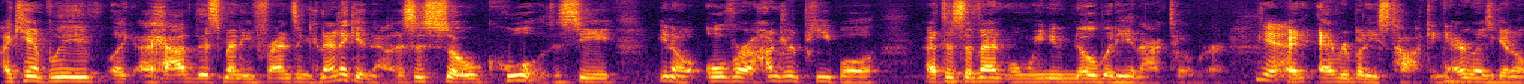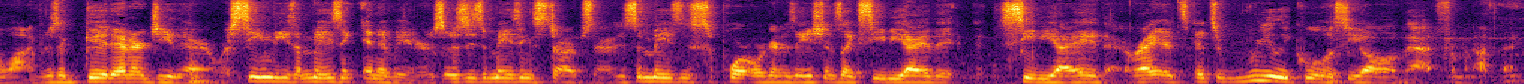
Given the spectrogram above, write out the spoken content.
I can't believe like I have this many friends in Connecticut now. This is so cool to see, you know, over a hundred people at this event when we knew nobody in October. Yeah. And everybody's talking, everybody's getting along. There's a good energy there. We're seeing these amazing innovators. There's these amazing startups there. There's amazing support organizations like CBI, the CBIA there, right? It's it's really cool to see all of that from nothing.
